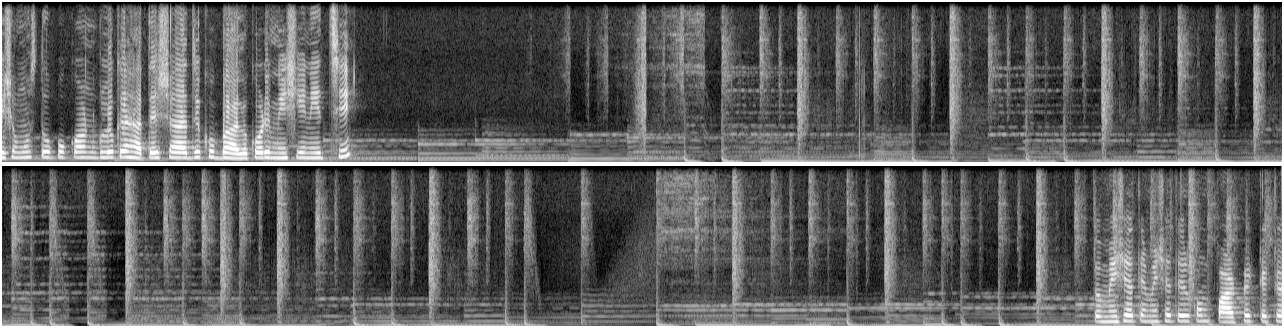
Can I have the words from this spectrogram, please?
এই সমস্ত উপকরণগুলোকে হাতের সাহায্যে খুব ভালো করে মিশিয়ে নিচ্ছি। তো মেশাতে মেশাতে এরকম পারফেক্ট একটা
